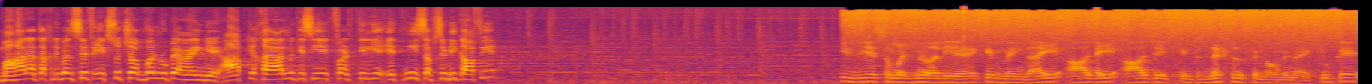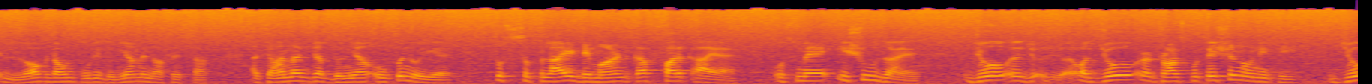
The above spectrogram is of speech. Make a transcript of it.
महाना तकरीबन सिर्फ़ एक सौ चौवन रुपये आएँगे। आपके ख्याल में किसी एक फर्द के लिए इतनी सब्सिडी काफ़ी है? चीज़ ये समझने वाली है कि महँगाई आज आज एक इंटरनेशनल फिनोमिना है क्योंकि लॉकडाउन पूरी दुनिया में नाफिज था। अचानक जब दुनिया ओपन हुई है तो सप्लाई डिमांड का फ़र्क आया है। उसमें इश्यूज़ आए। जो, जो और जो ट्रांसपोर्टेशन होनी थी जो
